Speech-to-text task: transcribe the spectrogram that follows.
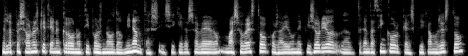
las personas que tienen cronotipos no dominantes. Y si quieres saber más sobre esto, pues hay un episodio del 35 que explicamos esto,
